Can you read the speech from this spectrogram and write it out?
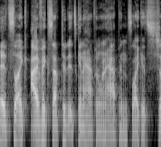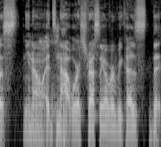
It's like I've accepted it's gonna happen when it happens. Like it's just you know it's not worth stressing over because th-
